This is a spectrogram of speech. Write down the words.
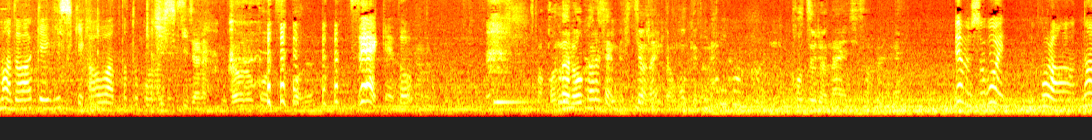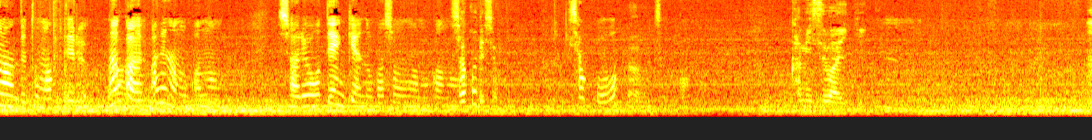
窓開け儀式が終わったところで儀す式じゃなくて道路交通法ね、せやけど。うん。まあ、こんなローカル線で必要ないと思うけどね。交通量ないしそんなにね。でもすごいほら並んで止まってる。なんかあれなのかな。車両点検の場所なの車庫でしょ、車庫？うそっか。ん、上諏訪駅。うん。は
